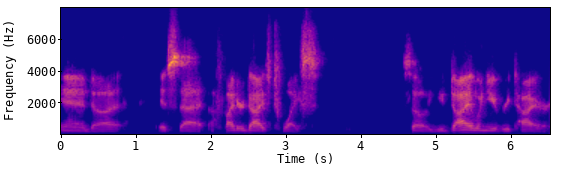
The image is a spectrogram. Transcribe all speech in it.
and uh, it's that a fighter dies twice. So you die when you retire,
